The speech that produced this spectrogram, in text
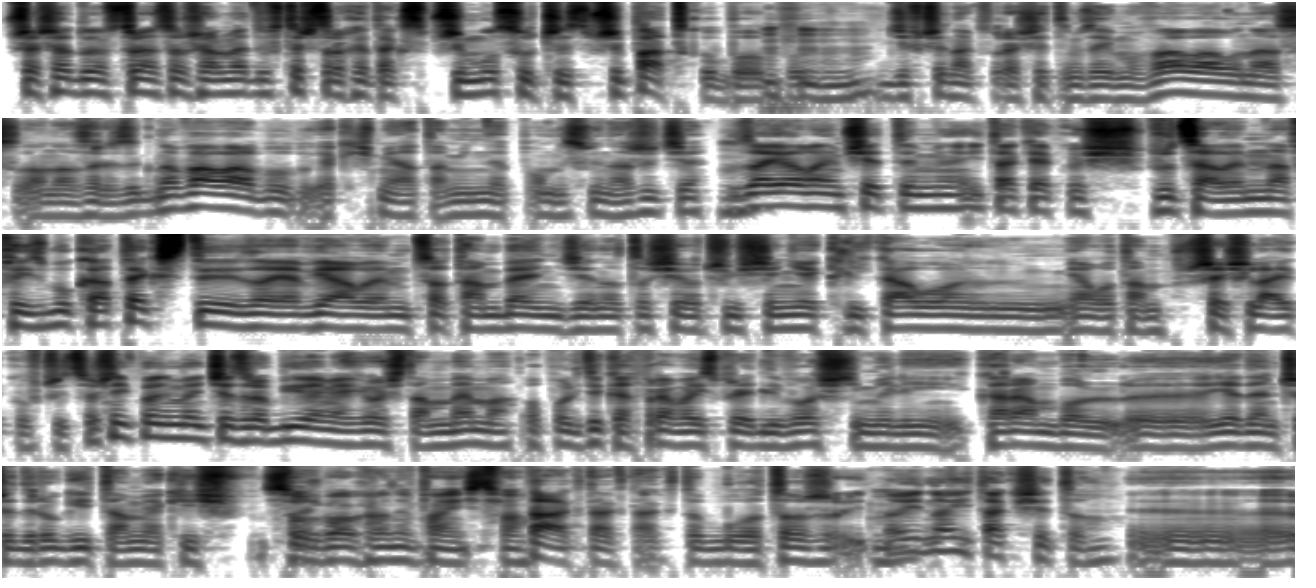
przeszedłem w stronę social mediów też trochę tak z przymusu czy z przypadku, bo, bo Mhm. dziewczyna, która się tym zajmowała u nas, ona zrezygnowała, bo jakieś miała tam inne pomysły na życie. Mhm. Zająłem się tym i tak jakoś wrzucałem na Facebooka teksty, zajawiałem, co tam będzie, no to się oczywiście nie klikało, miało tam 6 lajków czy coś. No i w pewnym momencie zrobiłem jakiegoś tam mema o politykach Prawa i Sprawiedliwości, mieli karambol y, jeden czy drugi, tam jakiś... Służba Ochrony Państwa. Tak, tak, tak, to było to, że... No i, no i tak się to y,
